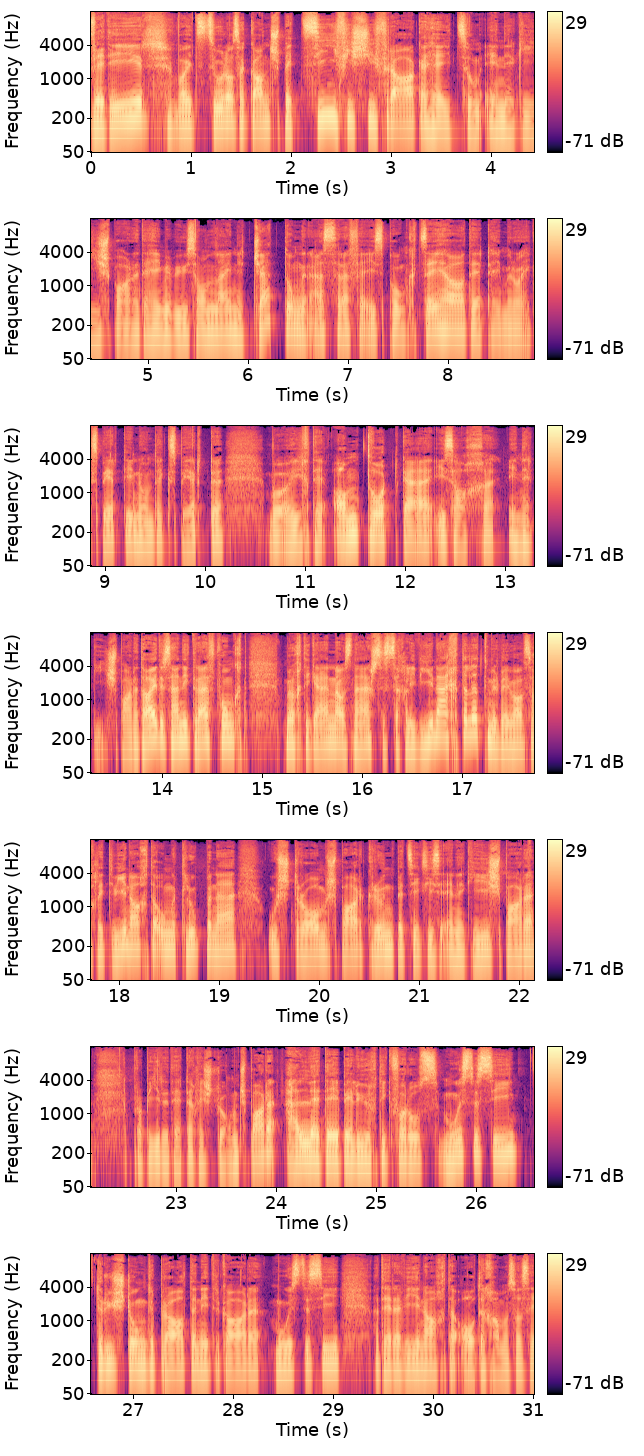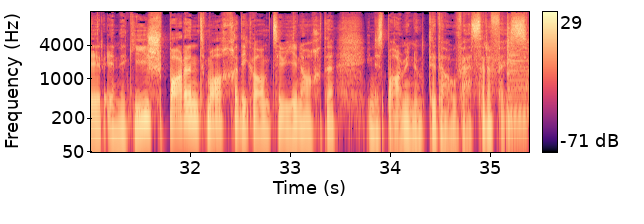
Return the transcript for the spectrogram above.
Wenn ihr, die jetzt zuhören, ganz spezifische Fragen habt zum Energiesparen, dann haben wir bei uns online einen Chat unter srf1.ch. Dort haben wir auch Expertinnen und Experten, die euch die Antwort geben in Sachen Energiesparen. Hier in der Sendung Treffpunkt möchte ich gerne als nächstes ein bisschen Weihnachteln. Wir wollen also ein bisschen die Weihnachten unter die Lupe nehmen, aus Stromspargründen bzw. Energiesparen. Probieren dort ein bisschen Strom zu sparen. LED-Beleuchtung voraus muss es sein drei Stunden Braten niedergaren muss das sein an dieser Weihnachten oder kann man so sehr energiesparend machen, die ganze Weihnachten in ein paar Minuten da auf SRF 1.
